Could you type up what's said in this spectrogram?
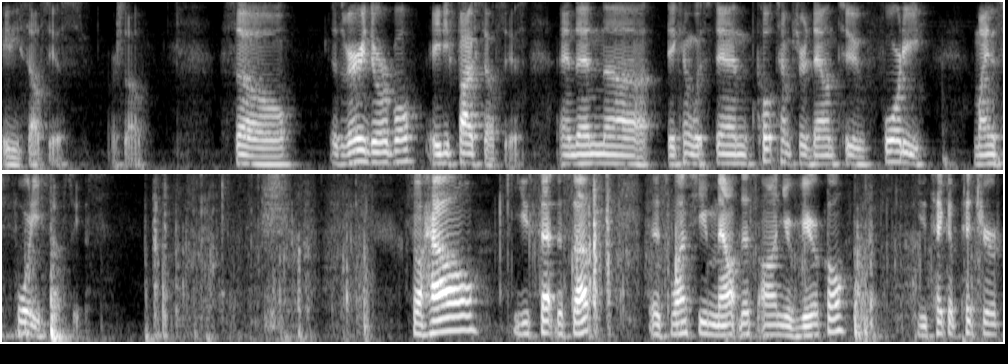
80 Celsius or so. So it's very durable, 85 Celsius. And then uh, it can withstand cold temperature down to 40, minus 40 Celsius. So how you set this up is once you mount this on your vehicle, you take a picture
